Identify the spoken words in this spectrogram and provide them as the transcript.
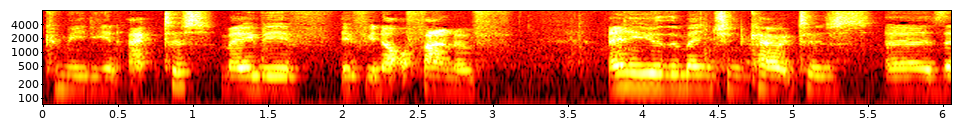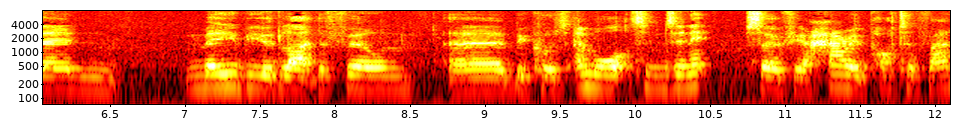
comedian actors, maybe if if you're not a fan of any of the mentioned characters, uh, then maybe you'd like the film uh, because Emma Watson's in it. So if you're a Harry Potter fan,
